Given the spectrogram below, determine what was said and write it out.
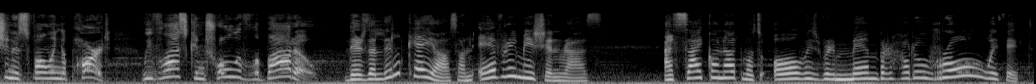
Mission is falling apart. We've lost control of Loboto. There's a little chaos on every mission, Raz. A psychonaut must always remember how to roll with it.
